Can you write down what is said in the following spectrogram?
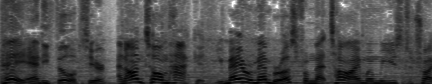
Hey, Andy Phillips here. And I'm Tom Hackett. You may remember us from that time when we used to try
